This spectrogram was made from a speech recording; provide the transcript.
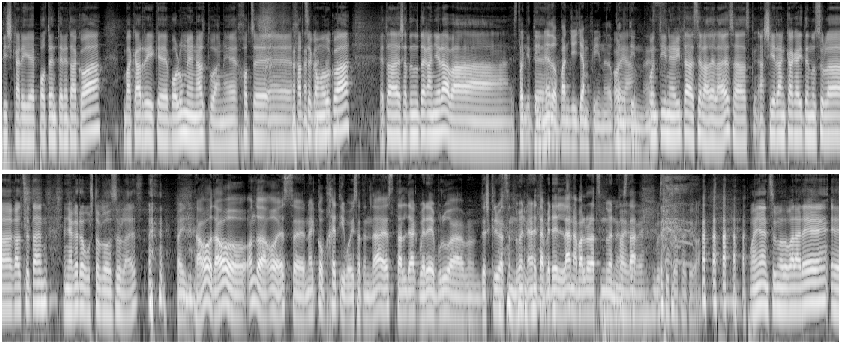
diskari potentenetakoa, bakarrik eh, volumen altuan eh, jotze, eh, jartzeko modukoa, eta esaten dute gainera, ba, ez dakite... Edo bungee jumping edo puentin. ez? puentin egita bezala dela, ez? Hasieran kaka egiten duzula galtzetan, baina gero gustoko duzula, ez? Bai, dago, dago, ondo dago, ez? Eh, Nahiko objektibo izaten da, ez? Taldeak bere burua deskribatzen duen, eta bere lana baloratzen duen, bai, ez bai, da? bai, guztiz objetiboa. baina entzungo du galare, e,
